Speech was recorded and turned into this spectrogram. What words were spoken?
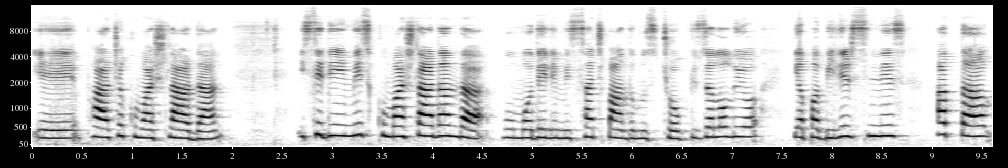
e, parça kumaşlardan istediğimiz kumaşlardan da bu modelimiz saç bandımız çok güzel oluyor. Yapabilirsiniz. Hatta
